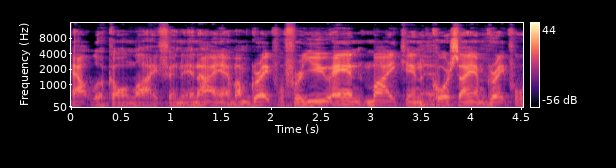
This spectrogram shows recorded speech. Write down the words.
outlook on life. And and I am, I'm grateful for you and Mike, and of course I am grateful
